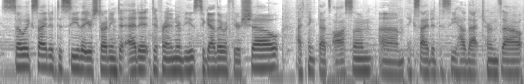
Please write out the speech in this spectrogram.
so excited to see that you're starting to edit different interviews together with your show. I think that's awesome. Um, excited to see how that turns out.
